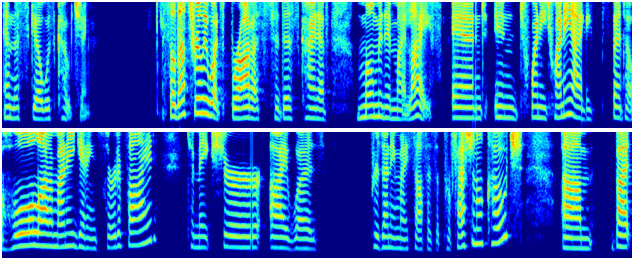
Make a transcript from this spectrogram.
And the skill was coaching. So that's really what's brought us to this kind of moment in my life. And in 2020, I spent a whole lot of money getting certified to make sure I was presenting myself as a professional coach. Um, but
